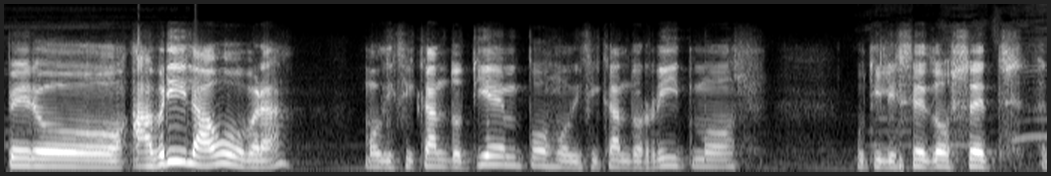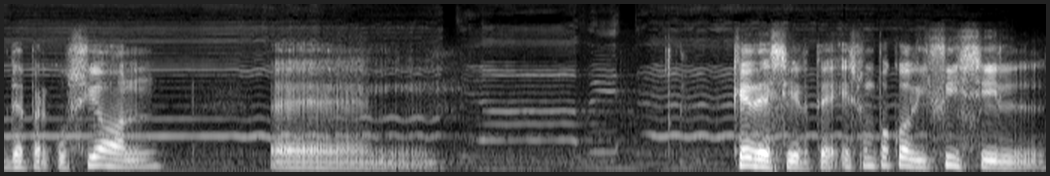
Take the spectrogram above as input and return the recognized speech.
pero abrí la obra modificando tiempos, modificando ritmos, utilicé dos sets de percusión. eh, ¿Qué decirte? Es un poco difícil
